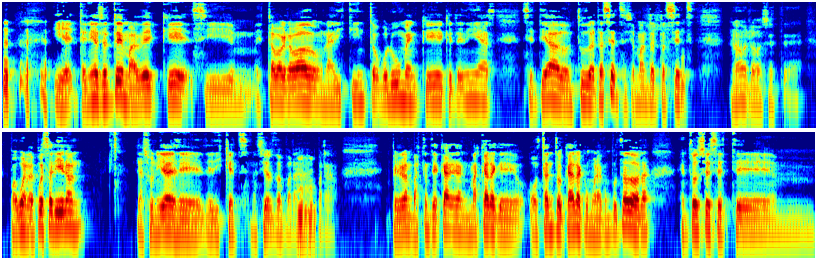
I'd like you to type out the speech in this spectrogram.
Y eh, tenías el tema de que si mm, estaba grabado un distinto volumen que, que tenías seteado en tu dataset, se llaman datasets, ¿no? Los, este, pues bueno, después salieron las unidades de, de disquetes, ¿no es cierto? Para, para, pero eran bastante caras, eran más caras que, o tanto cara como la computadora. Entonces, este, mm,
